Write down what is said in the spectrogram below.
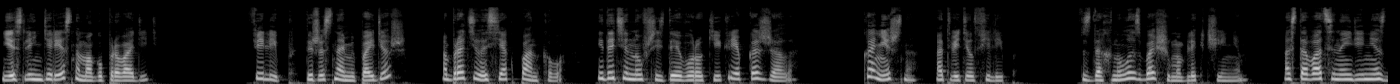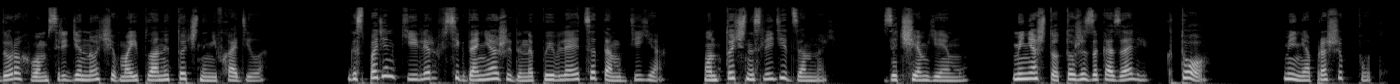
Если интересно, могу проводить». «Филипп, ты же с нами пойдешь?» Обратилась я к Панкову и, дотянувшись до его руки, крепко сжала. «Конечно», — ответил Филипп. Вздохнула с большим облегчением. Оставаться наедине с Дороховым среди ночи в мои планы точно не входило. Господин Киллер всегда неожиданно появляется там, где я. Он точно следит за мной. Зачем я ему? Меня что, тоже заказали? Кто? Меня прошиб пот.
